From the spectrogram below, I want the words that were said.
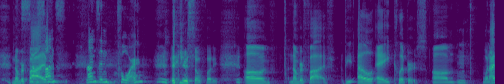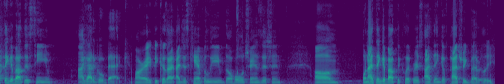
number 5. Suns, Suns in four. You're so funny. Um, number five, the L.A. Clippers. Um, when I think about this team, I got to go back. All right, because I, I just can't believe the whole transition. Um, when I think about the Clippers, I think of Patrick Beverley.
